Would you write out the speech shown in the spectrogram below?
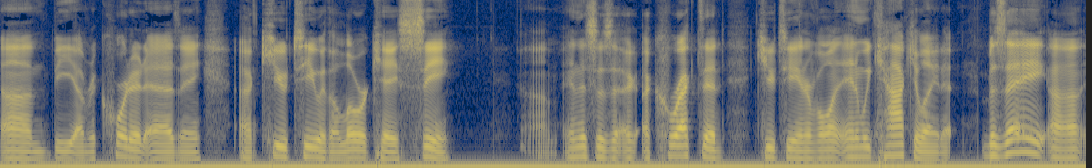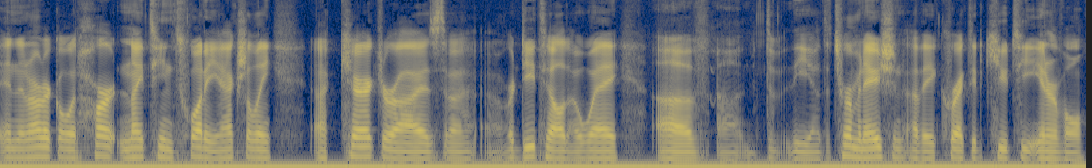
um, be recorded as a, a QT with a lowercase c. Um, and this is a, a, corrected QT interval, and we calculate it. Bazett, uh, in an article in Heart in 1920, actually uh, characterized uh, or detailed a way of uh, d- the uh, determination of a corrected QT interval.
